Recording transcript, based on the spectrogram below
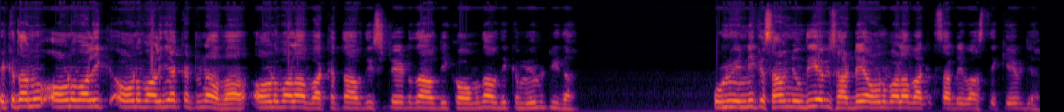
ਇੱਕ ਤੁਹਾਨੂੰ ਆਉਣ ਵਾਲੀ, ਆਉਣ ਵਾਲੀਆਂ ਘਟਨਾਵਾਂ, ਆਉਣ ਵਾਲਾ ਵਕਤ ਆਪਦੀ ਸਟੇਟ ਦਾ, ਆਪਦੀ ਕੌਮ ਦਾ, ਆਪਦੀ ਕਮਿਊਨਿਟੀ ਦਾ, ਉਹਨੂੰ ਇੰਨੀ ਕੁ ਸਮਝ ਹੁੰਦੀ ਹੈ ਵੀ ਸਾਡੇ ਆਉਣ ਵਾਲਾ ਵਕਤ ਸਾਡੇ ਵਾਸਤੇ ਕਿਹੋ ਜਿਹਾ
